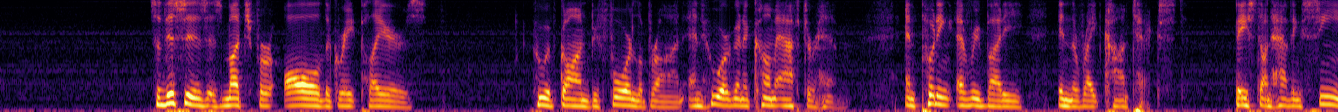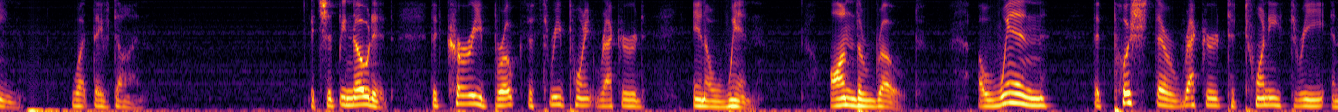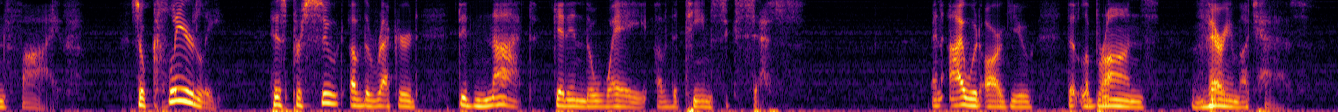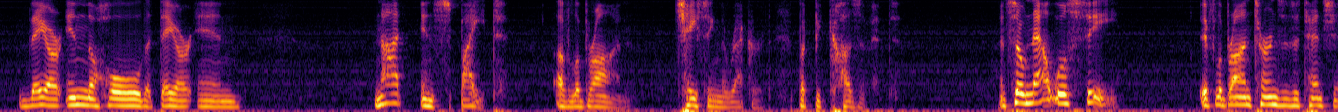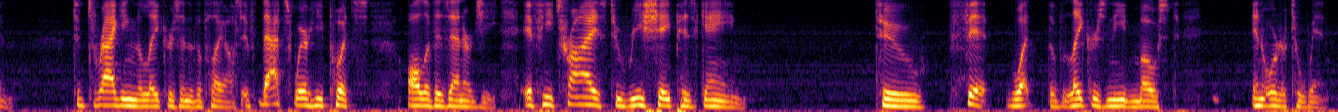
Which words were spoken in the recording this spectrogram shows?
So, this is as much for all the great players who have gone before LeBron and who are going to come after him and putting everybody in the right context based on having seen what they've done. It should be noted that Curry broke the three point record in a win on the road, a win that pushed their record to 23 and 5. So clearly, his pursuit of the record did not get in the way of the team's success. And I would argue that LeBron's very much has. They are in the hole that they are in, not in spite of LeBron chasing the record, but because of it. And so now we'll see if LeBron turns his attention to dragging the Lakers into the playoffs, if that's where he puts all of his energy, if he tries to reshape his game to fit what the Lakers need most in order to win.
